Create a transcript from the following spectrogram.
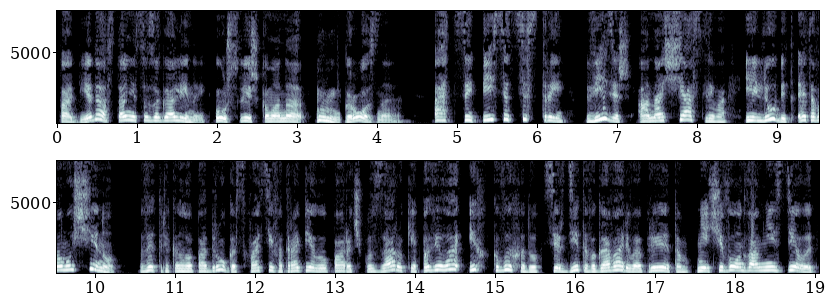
победа останется за Галиной. Уж слишком она грозная». «Отцепись от сестры! Видишь, она счастлива и любит этого мужчину!» Выкрикнула подруга, схватив оторопелую парочку за руки, повела их к выходу, сердито выговаривая при этом «Ничего он вам не сделает,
